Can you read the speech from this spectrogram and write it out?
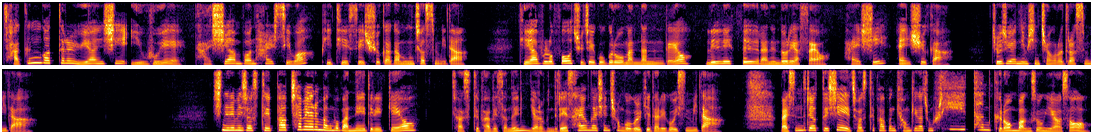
작은 것들을 위한 시 이후에 다시 한번 할시와 BTS의 슈가가 뭉쳤습니다. 디아블로4 주제곡으로 만났는데요. Lilith라는 노래였어요. 할시 and 슈가. 조주현님 신청으로 들었습니다. 신혜림의 Just Pop 참여하는 방법 안내해 드릴게요. Just Pop에서는 여러분들의 사연과 신청곡을 기다리고 있습니다. 말씀드렸듯이 저스트팝은 경계가 좀 흐릿한 그런 방송이어서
